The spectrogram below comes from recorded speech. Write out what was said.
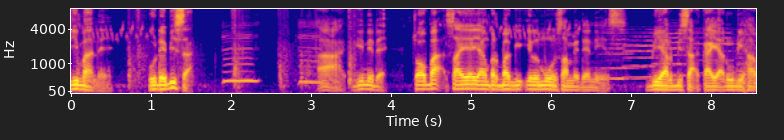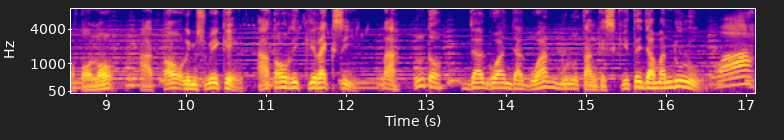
Gimana? Udah bisa? Ah, gini deh. Coba saya yang berbagi ilmu sama Dennis. Biar bisa kayak Rudi Hartono atau Lim Swiking atau Ricky Rexi. Nah, entuh jagoan-jagoan bulu tangkis kita zaman dulu. Wah,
